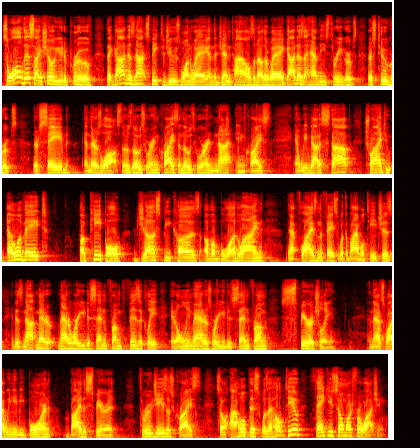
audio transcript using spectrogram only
So all this I show you to prove that God does not speak to Jews one way and the Gentiles another way. God doesn't have these three groups. There's two groups. They're saved and there's lost. There's those who are in Christ and those who are not in Christ. And we've got to stop trying to elevate a people just because of a bloodline that flies in the face of what the Bible teaches. It does not matter, matter where you descend from physically, it only matters where you descend from spiritually. And that's why we need to be born by the Spirit through Jesus Christ. So I hope this was a help to you. Thank you so much for watching.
